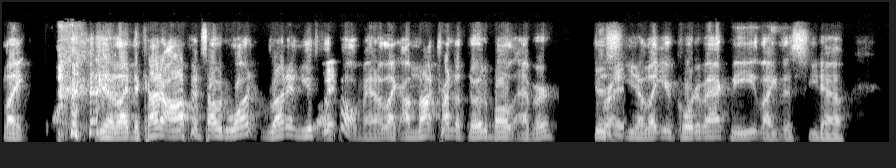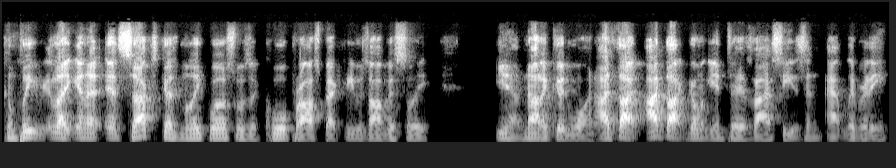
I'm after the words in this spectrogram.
Like you know, like the kind of offense I would want running youth Right. football, man. Like I'm not trying to throw the ball ever. Just Right. you know, let your quarterback be like this, you know, complete like and it, it sucks because Malik Willis was a cool prospect. He was obviously, you know, not a good one. I thought I thought going into his last season at Liberty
